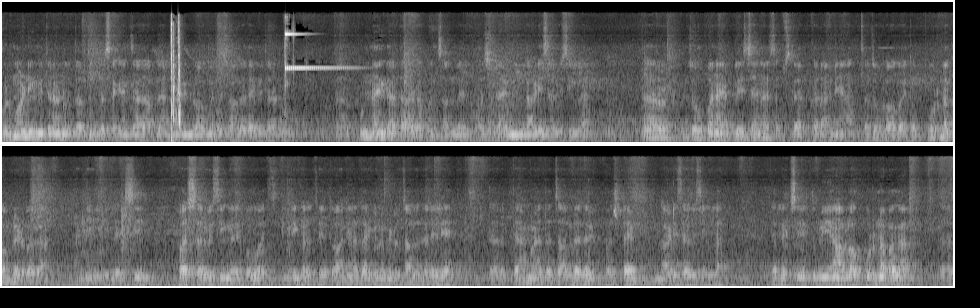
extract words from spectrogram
गुड मॉर्निंग मित्रांनो तर तुमचं सगळ्यांचं आज आपल्या नवीन ब्लॉगमध्ये स्वागत आहे मित्रांनो. तर पुन्हा एकदा आता आज आपण चाललो आहे फर्स्ट टाईम गाडी सर्व्हिसिंगला तर जो पण आहे प्लीज चॅनल सबस्क्राईब करा आणि आजचा जो ब्लॉग आहे तो पूर्ण कंप्लीट बघा. आणि लेट्सी फर्स्ट सर्व्हिसिंग आहे बघू आज किती खर्च येतो आणि हजार किलोमीटर चालू झालेली आहे. तर त्यामुळे आता चालू आहे आता फर्स्ट टाईम गाडी सर्व्हिसिंगला तर लेट्सी तुम्ही हा ब्लॉग पूर्ण बघा. तर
